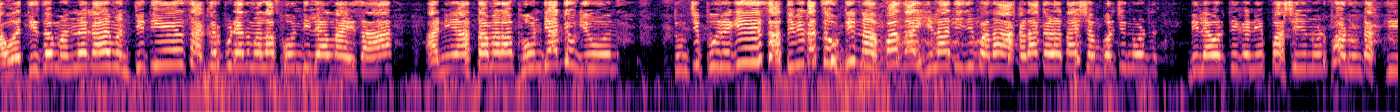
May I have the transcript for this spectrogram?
अव तिचं म्हणणं काय म्हणते ती? साखरपुड्यात मला फोन दिला नाही सा आणि आता मला फोन द्या तो घेऊन. तुमची पोरगी सातवी का चौथी नापास आहे हिला तिची बना आकडा कळत आहे शंभरची नोट दिल्यावरती कधी पाचशे फाडून टाकती.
